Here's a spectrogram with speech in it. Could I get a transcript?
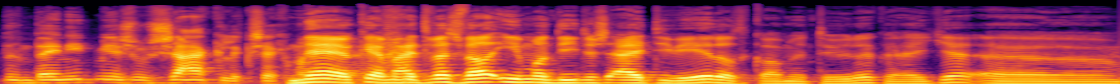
eh, dan ben je niet meer zo zakelijk, zeg maar. Nee, Eh, oké, maar het was wel iemand die dus uit die wereld kwam natuurlijk, weet je. Ehm,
